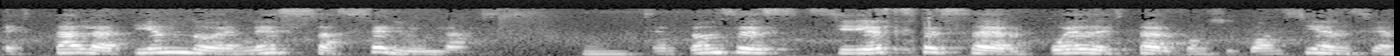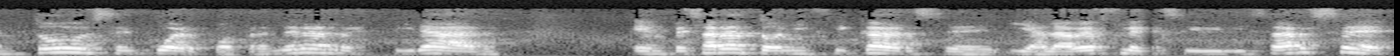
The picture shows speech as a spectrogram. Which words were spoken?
está latiendo en esas células. Entonces, si ese ser puede estar con su conciencia en todo ese cuerpo, aprender a respirar, empezar a tonificarse y a la vez flexibilizarse,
